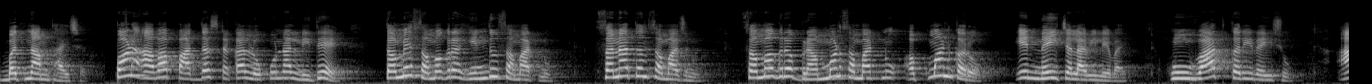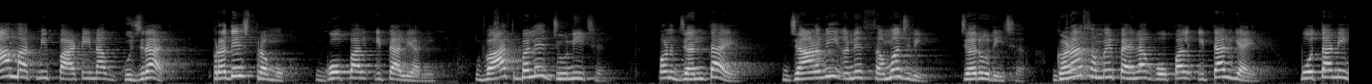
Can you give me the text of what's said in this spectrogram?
બદનામ થાય છે. પણ આવા પાંચ દસ ટકા લોકોના લીધે તમે સમગ્ર હિન્દુ સમાજનું, સનાતન સમાજનું, સમગ્ર બ્રાહ્મણ સમાજનું અપમાન કરો એ નહીં ચલાવી લેવાય. હું વાત કરી રહી છું આમ આદમી પાર્ટીના ગુજરાત પ્રદેશ પ્રમુખ ગોપાલ ઇટાલિયાની. વાત ભલે જૂની છે, પણ જનતાએ જાણવી અને સમજવી જરૂરી છે. ઘણા સમય પહેલાં ગોપાલ ઇટાલિયાએ પોતાની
